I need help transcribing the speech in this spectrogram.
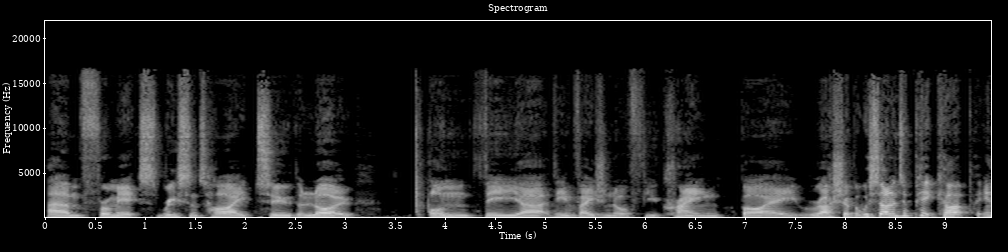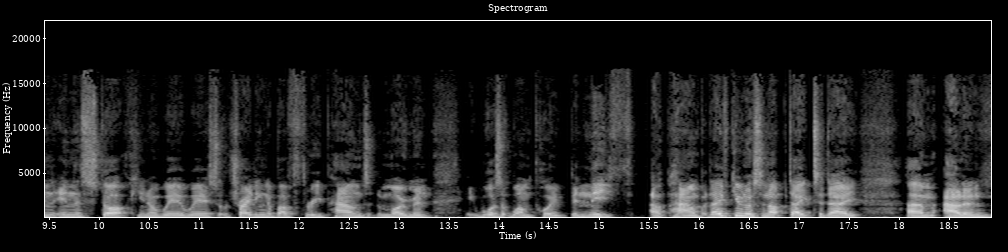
um, from its recent high to the low on the uh, the invasion of Ukraine by Russia. But we're starting to pick up in, in the stock. You know, we're we're sort of trading above three pounds at the moment. It was at one point beneath a pound, but they've given us an update today um, Alan.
